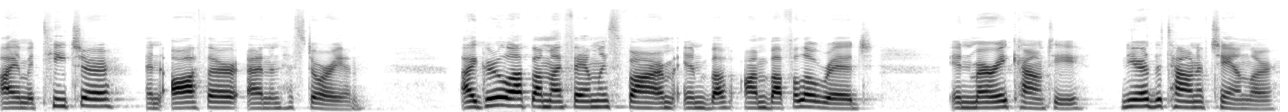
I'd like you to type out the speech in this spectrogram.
I am a teacher, an author, and an historian. I grew up on my family's farm in on Buffalo Ridge in Murray County, near the town of Chandler.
